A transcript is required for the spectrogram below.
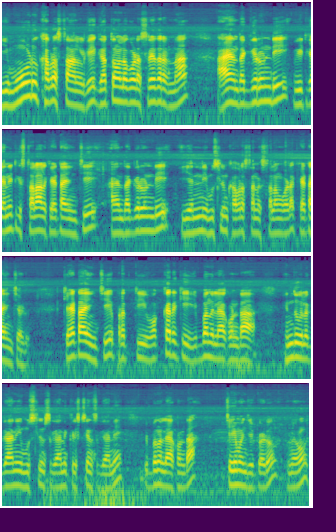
ఈ మూడు ఖబరస్థానాలకి గతంలో కూడా శ్రీధరన్న ఆయన దగ్గరుండి వీటికన్నిటికీ స్థలాలు కేటాయించి ఆయన దగ్గరుండి ఇవన్నీ ముస్లిం ఖబరస్థానికి స్థలం కూడా కేటాయించాడు. కేటాయించి ప్రతి ఒక్కరికి ఇబ్బంది లేకుండా హిందువులకు కానీ ముస్లిమ్స్ కానీ క్రిస్టియన్స్ కానీ ఇబ్బంది లేకుండా చేయమని చెప్పాడు. మేము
